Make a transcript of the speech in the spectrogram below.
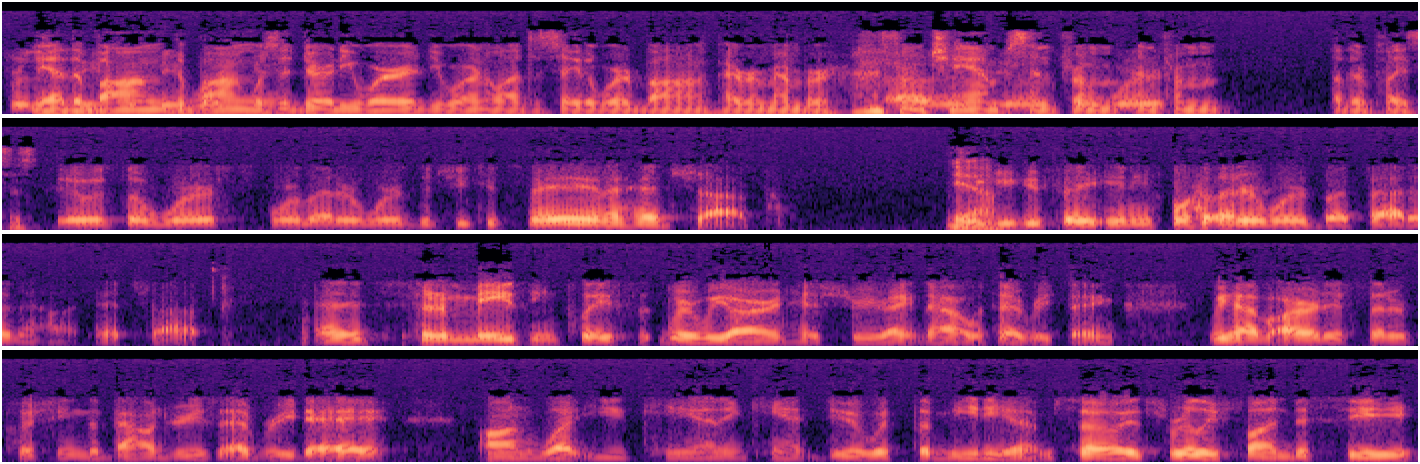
For Yeah, the bong. The bong was in. a dirty word. You weren't allowed to say the word bong. I remember from oh, it- champs and from the and from other places. it was the worst four letter word that you could say in a head shop. Yeah. You could say any four letter word but that in a head shop. And it's, an amazing place where we are in history right now with everything. We have artists that are pushing the boundaries every day on what you can and can't do with the medium. So it's really fun to see,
